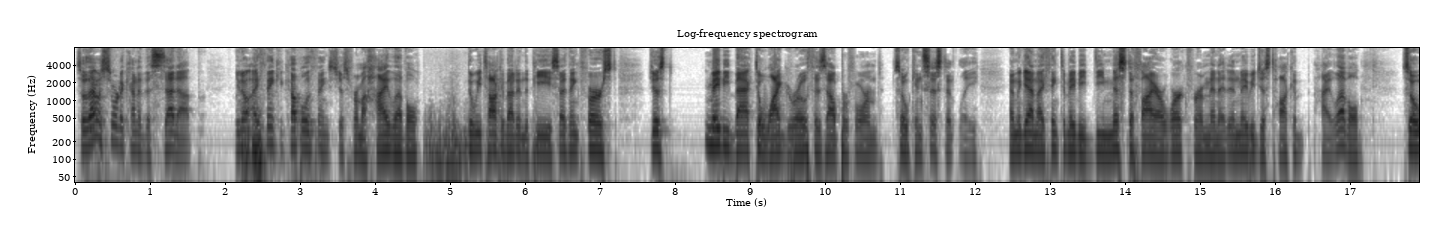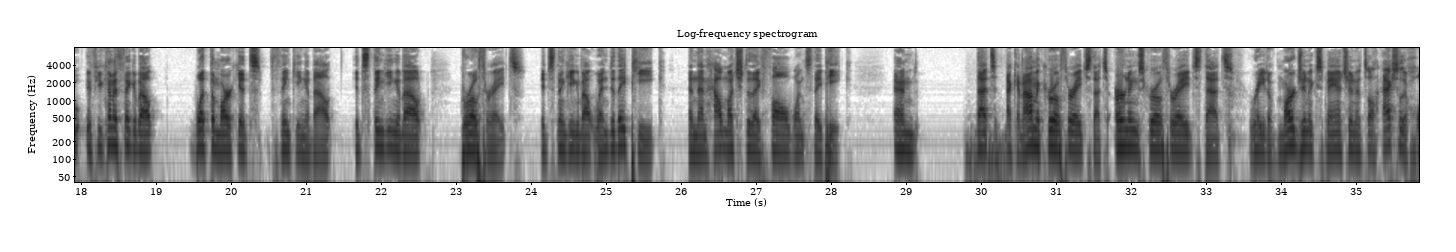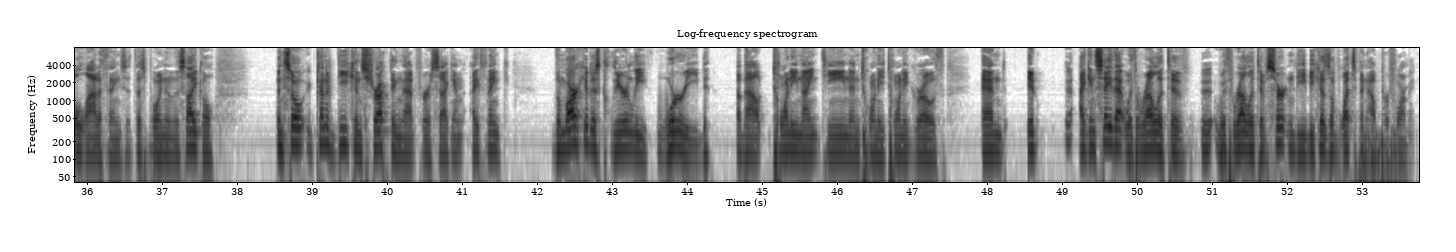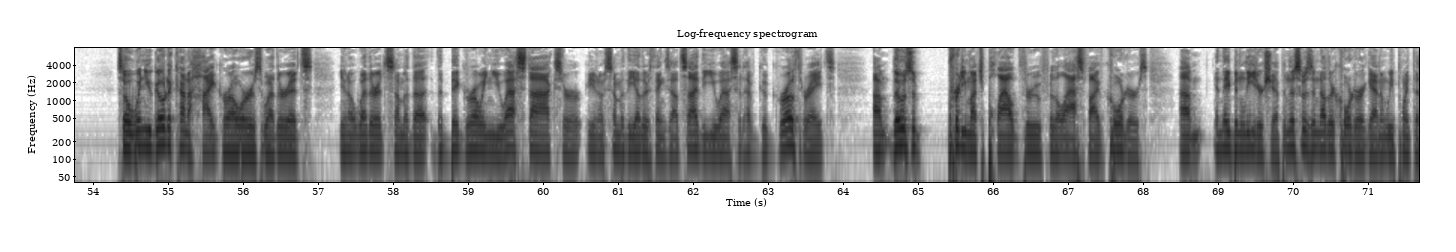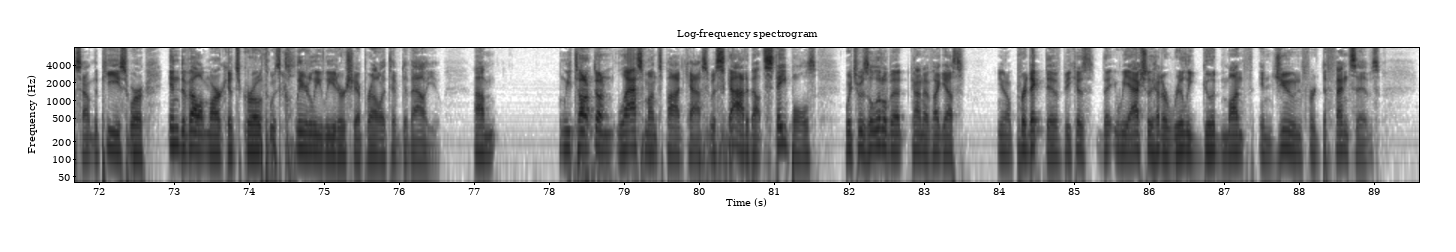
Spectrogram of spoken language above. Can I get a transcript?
So that was sort of kind of the setup. You know, I think a couple of things just from a high level that we talk about in the piece. I think first, just maybe back to why growth has outperformed so consistently. And again, I think to maybe demystify our work for a minute and maybe just talk a high level. So if you kind of think about what the market's thinking about, it's thinking about growth rates. It's thinking about when do they peak and then how much do they fall once they peak. And that's economic growth rates, that's earnings growth rates, that's rate of margin expansion. It's all, actually a whole lot of things at this point in the cycle. And so, kind of deconstructing that for a second, I think the market is clearly worried about 2019 and 2020 growth, and it I can say that with relative with relative certainty because of what's been outperforming. So when you go to kind of high growers, whether it's you know whether it's some of the the big growing U.S. stocks or you know some of the other things outside the U.S. that have good growth rates, um, those have pretty much plowed through for the last five quarters. Um, and they've been leadership. And this was another quarter again, and we point this out in the piece where in developed markets, growth was clearly leadership relative to value. Um, we talked on last month's podcast with Scott about staples, which was a little bit kind of, I guess, you know, predictive because they, we actually had a really good month in June for defensives.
